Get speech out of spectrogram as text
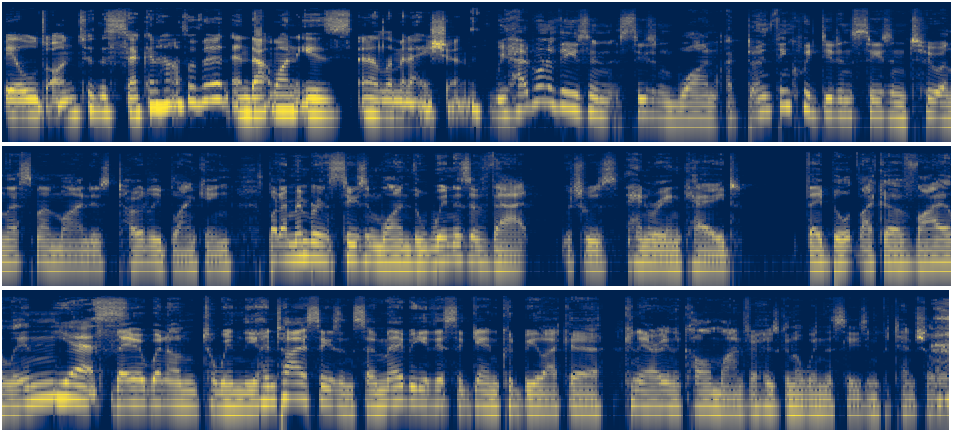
build onto the second half of it. And that one is an elimination. we had one of these in season one. I don't think we did in season two, unless my mind is totally blanking. But I remember in season one, the winners of that, which was Henry and Cade, they built like a violin. Yes. They went on to win the entire season. So maybe this again could be like a canary in the coal mine for who's going to win the season potentially.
